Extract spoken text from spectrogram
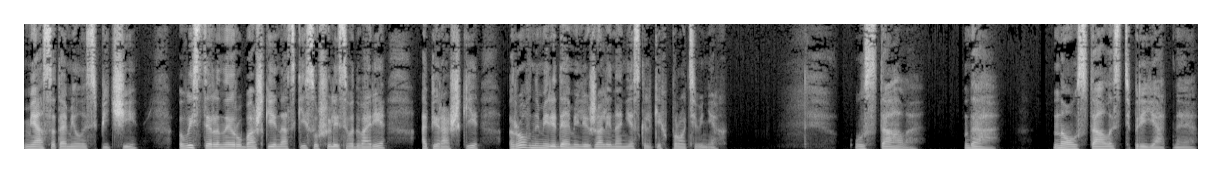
мясо томилось в печи, выстиранные рубашки и носки сушились во дворе, а пирожки ровными рядами лежали на нескольких противнях. Устала. Да, но усталость приятная.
